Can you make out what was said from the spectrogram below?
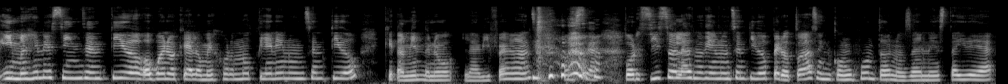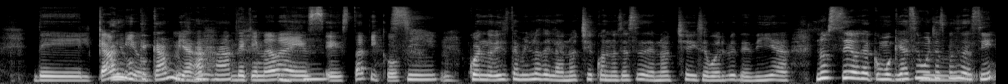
imágenes sin sentido, o bueno, que a lo mejor no tienen un sentido, que también de nuevo la diferencia, o sea, por sí solas no tienen un sentido, pero todas en conjunto nos dan esta idea del cambio. Algo que cambia, ajá. De que nada es estático. Sí, cuando dice también lo de la noche, cuando se hace de noche y se vuelve de día, no sé, o sea, como que hace muchas cosas así.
